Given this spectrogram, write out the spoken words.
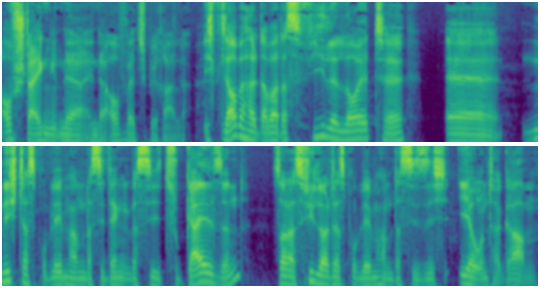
aufsteigen in der, in der Aufwärtsspirale. Ich glaube halt aber, dass viele Leute äh, nicht das Problem haben, dass sie denken, dass sie zu geil sind, sondern dass viele Leute das Problem haben, dass sie sich eher untergraben.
